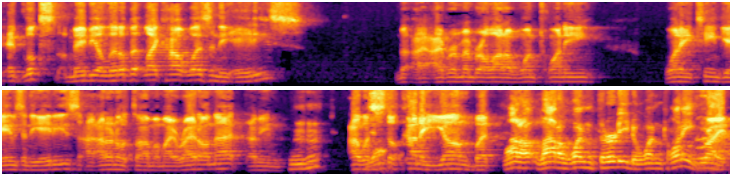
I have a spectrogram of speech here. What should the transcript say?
It looks maybe a little bit like how it was in the 80s. I, I remember a lot of 120, 118 games in the 80s. I, I, don't know, Tom. Am I right on that? I mean, mm-hmm. I was yeah. still kind of young, but a lot of, a lot of 130 to 120. Games. Right,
